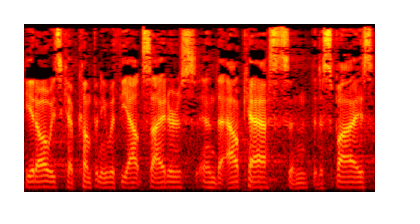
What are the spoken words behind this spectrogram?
He had always kept company with the outsiders and the outcasts and the despised,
